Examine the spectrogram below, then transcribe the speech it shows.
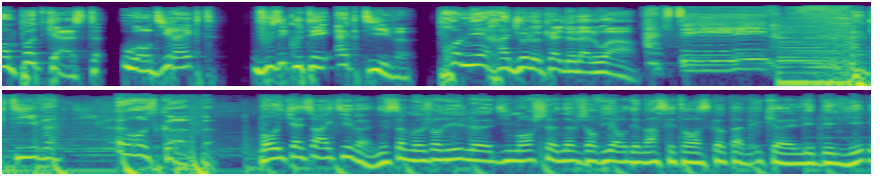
En podcast ou en direct, vous écoutez Active, première radio locale de la Loire. Active. Active, Horoscope. Bon week-end sur Active. Nous sommes aujourd'hui le dimanche 9 janvier. On démarre cet horoscope avec euh, les béliers.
